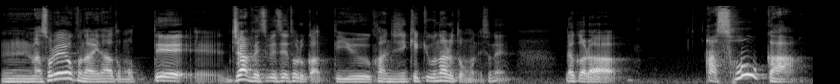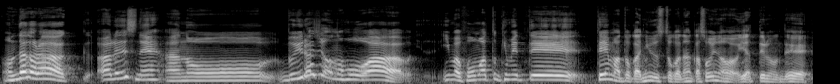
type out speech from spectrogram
うん、まあそれは良くないなと思って、じゃあ別々で撮るかっていう感じに結局なると思うんですよね。だから、あ、そうか。だから、あれですね、あの、V ラジオの方は、今フォーマット決めて、テーマとかニュースとかなんかそういうのをやってるので、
